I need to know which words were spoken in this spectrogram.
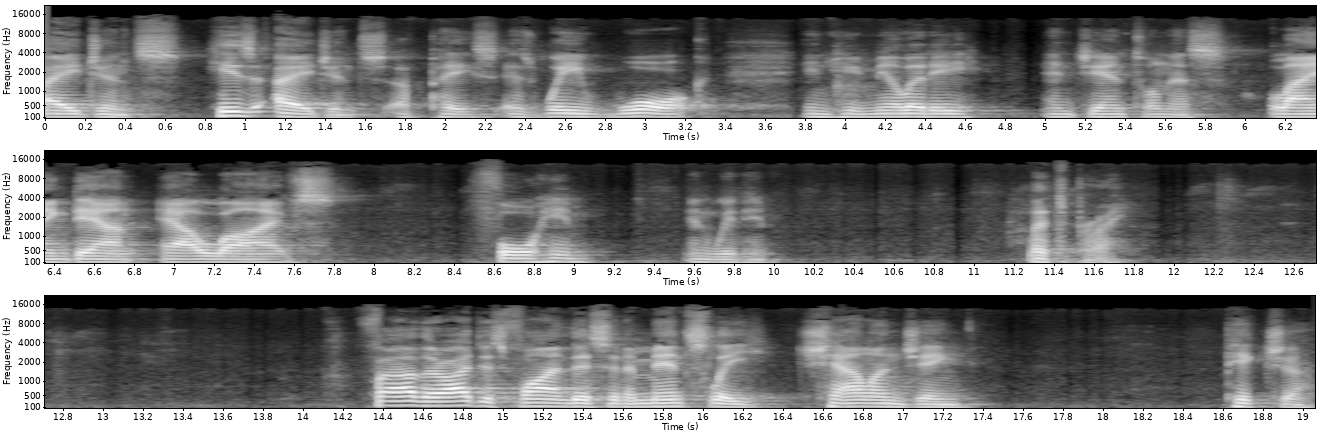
agents, his agents of peace, as we walk in humility and gentleness, laying down our lives for him and with him. Let's pray. Father, I just find this an immensely challenging picture.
